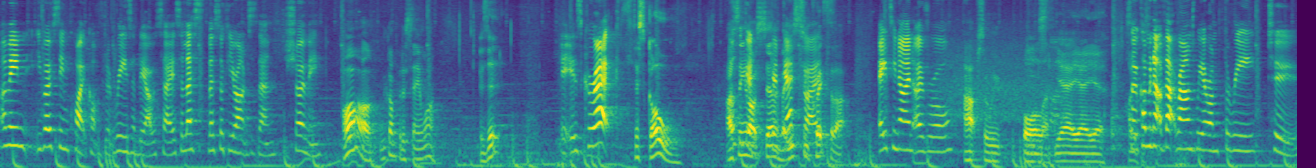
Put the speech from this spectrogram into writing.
I mean, you both seem quite confident, reasonably, I would say. So let's let's look at your answers then. Show me. Oh, we've gone for the same one. Is it? It is correct. Just go. I was thinking about Sterling, good but he's guess, too quick for that. 89 overall. Absolute baller. Yeah, yeah, yeah. So coming out of that round, we are on three two.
